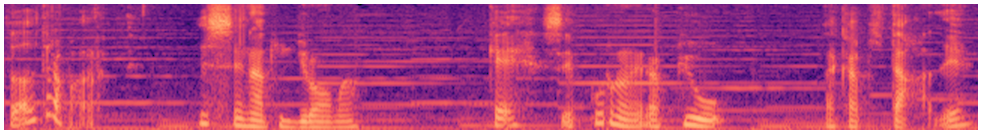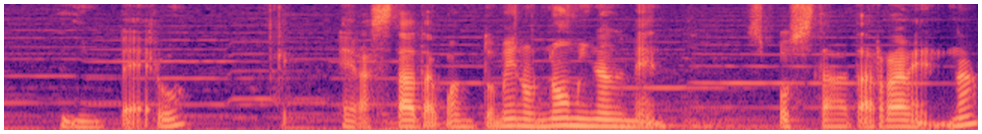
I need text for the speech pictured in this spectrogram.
dall'altra parte il Senato di Roma, che seppur non era più la capitale dell'impero, che era stata quantomeno nominalmente spostata a Ravenna,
